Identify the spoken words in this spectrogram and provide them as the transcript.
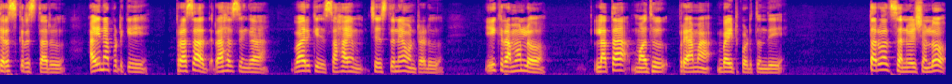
తిరస్కరిస్తారు. అయినప్పటికీ ప్రసాద్ రహస్యంగా వారికి సహాయం చేస్తూనే ఉంటాడు. ఈ క్రమంలో లత మధు ప్రేమ బయటపడుతుంది. తర్వాత సన్నివేశంలో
